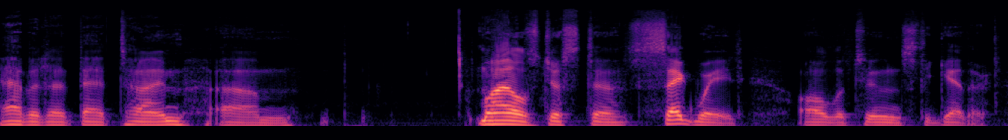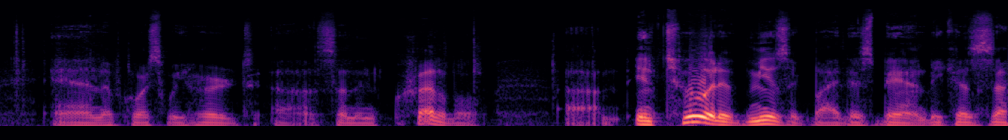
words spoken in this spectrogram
habit at that time, um, Miles just uh, segued all the tunes together. And of course, we heard uh, some incredible intuitive music by this band because uh,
